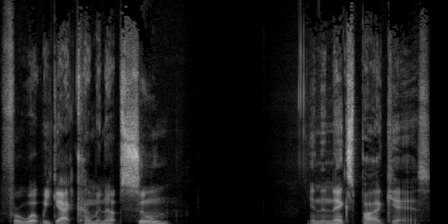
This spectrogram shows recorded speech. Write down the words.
for what we got coming up soon in the next podcast.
